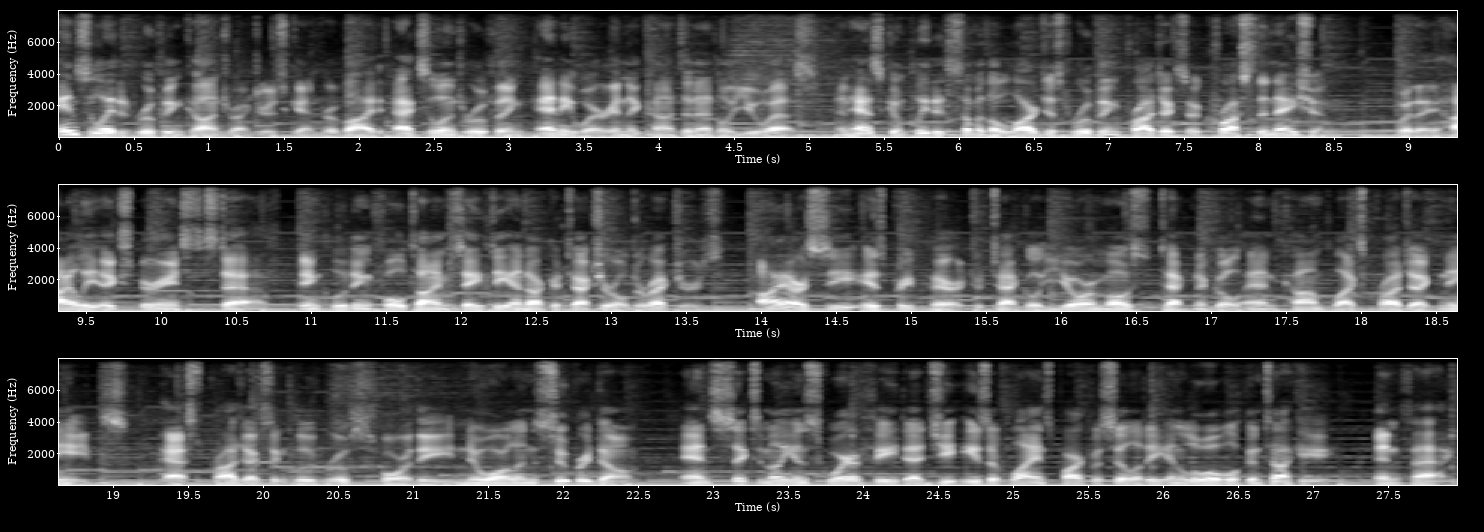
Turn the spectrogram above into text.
Insulated Roofing Contractors can provide excellent roofing anywhere in the continental U.S. and has completed some of the largest roofing projects across the nation. With a highly experienced staff, including full-time safety and architectural directors, IRC is prepared to tackle your most technical and complex project needs. Past projects include roofs for the New Orleans Superdome and 6 million square feet at GE's Appliance Park facility in Louisville, Kentucky. In fact,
